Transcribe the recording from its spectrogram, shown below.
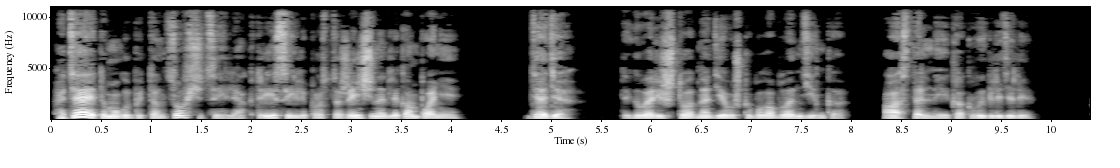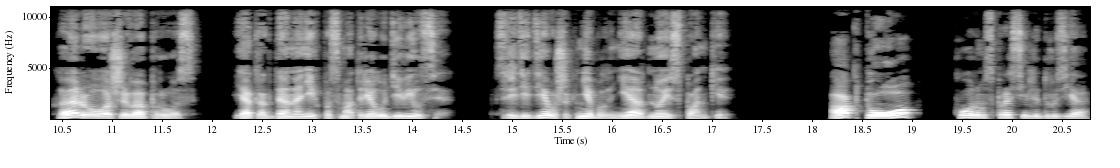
Хотя это могут быть танцовщицы или актрисы, или просто женщины для компании. Дядя, ты говоришь, что одна девушка была блондинка, а остальные как выглядели? Хороший вопрос. Я, когда на них посмотрел, удивился. Среди девушек не было ни одной испанки. — А кто? — хором спросили друзья.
